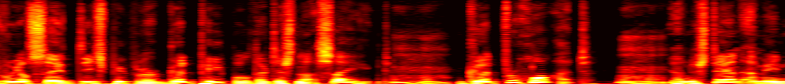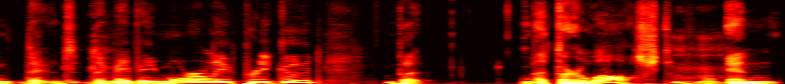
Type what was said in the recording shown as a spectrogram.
we'll say these people are good people, they're just not saved. Mm-hmm. Good for what? Mm-hmm. You understand? I mean, they they may be morally pretty good, but but they're lost mm-hmm. and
